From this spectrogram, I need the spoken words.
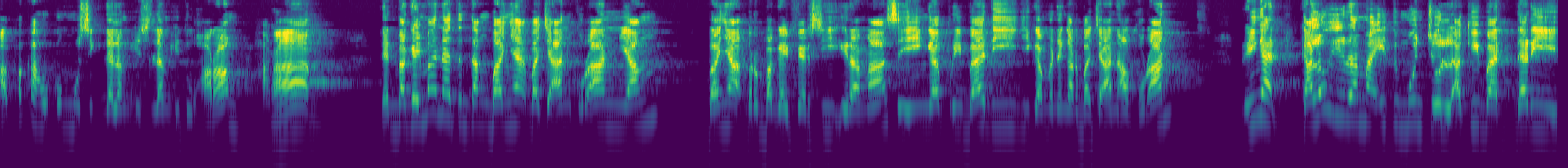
Apakah hukum musik dalam Islam itu haram? Haram. Dan bagaimana tentang banyak bacaan Quran yang banyak berbagai versi irama sehingga pribadi jika mendengar bacaan Al-Quran ingat kalau irama itu muncul akibat dari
